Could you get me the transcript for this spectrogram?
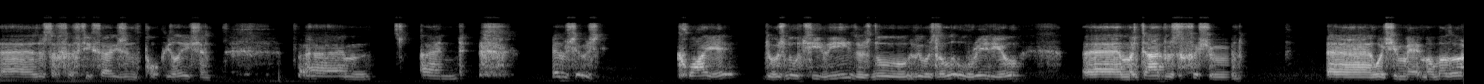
Uh, there's a 50,000 population, um, and it was it was quiet. There was no TV. There's no. There was a little radio uh, my dad was a fisherman, uh, which he met my mother.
